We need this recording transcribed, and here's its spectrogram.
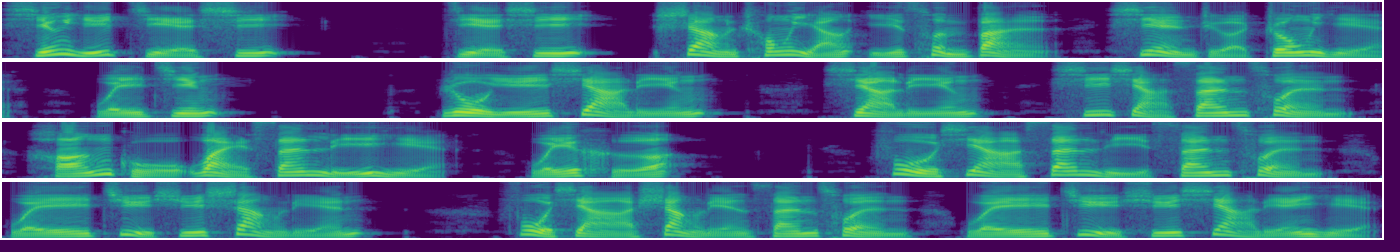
行于解析，解析上冲阳一寸半，陷者中也，为经。入于下陵。下陵膝下三寸，横骨外三里也，为合。腹下三里三寸，为巨虚上廉；腹下上廉三寸，为巨虚下廉也。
